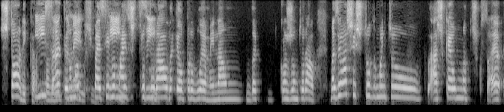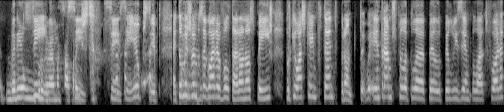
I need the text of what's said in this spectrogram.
histórica, Exatamente. ter uma perspectiva sim, mais estrutural sim. daquele problema e não da conjuntural. Mas eu acho isto tudo muito, acho que é uma discussão, é, daria um sim, programa só para isto. Sim, sim, eu percebo. Então, mas vamos agora voltar ao nosso país, porque eu acho que é importante, pronto, entramos pela, pela, pela, pelo exemplo lá de fora,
